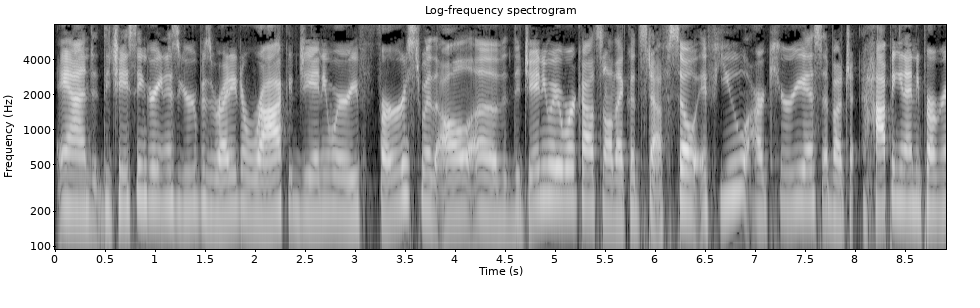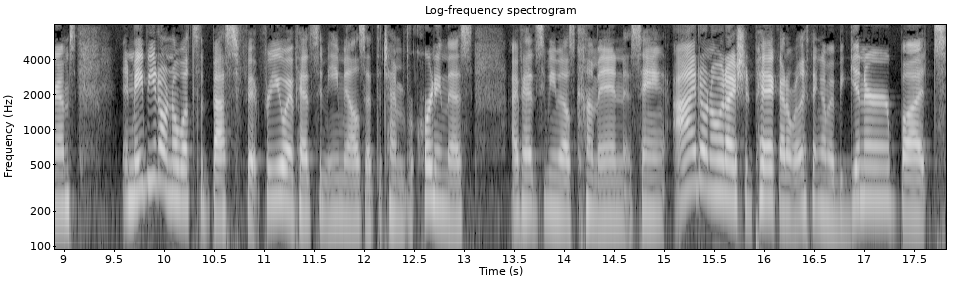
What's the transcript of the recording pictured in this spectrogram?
and the Chasing Greatness group is ready to rock January 1st with all of the January workouts and all that good stuff. So if you are curious about hopping in any programs, and maybe you don't know what's the best fit for you. I've had some emails at the time of recording this. I've had some emails come in saying, I don't know what I should pick. I don't really think I'm a beginner, but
